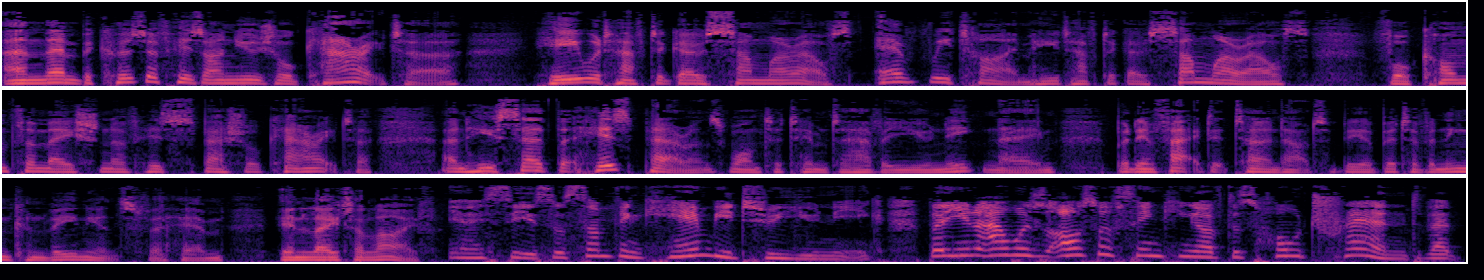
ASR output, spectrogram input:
And then because of his unusual character, he would have to go somewhere else. Every time he'd have to go somewhere else for confirmation of his special character. And he said that his parents wanted him to have a unique name, but in fact it turned out to be a bit of an inconvenience for him in later life. Yeah, I see. So something can be too unique. But, you know, I was also thinking of this whole trend that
